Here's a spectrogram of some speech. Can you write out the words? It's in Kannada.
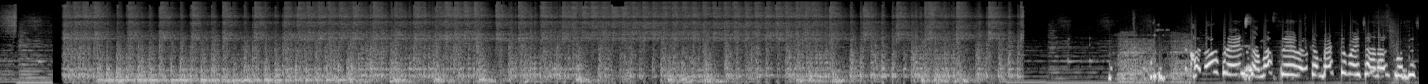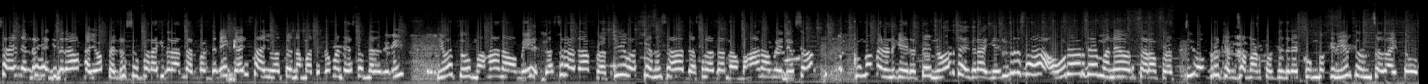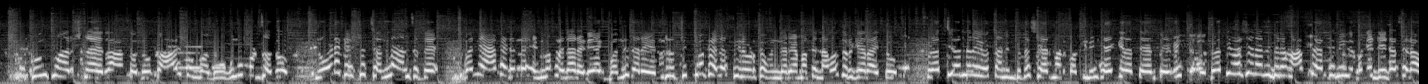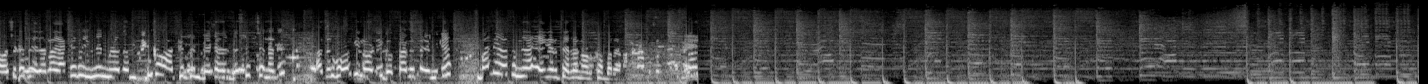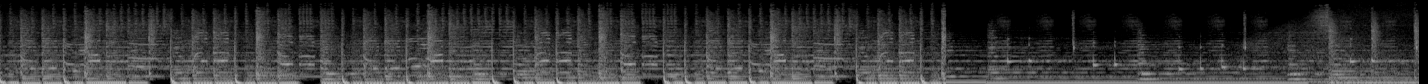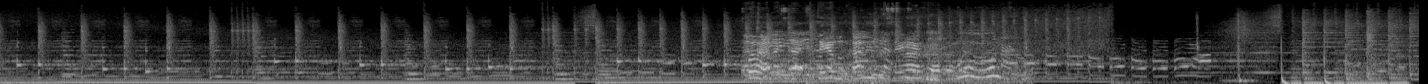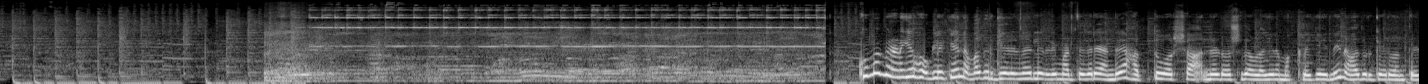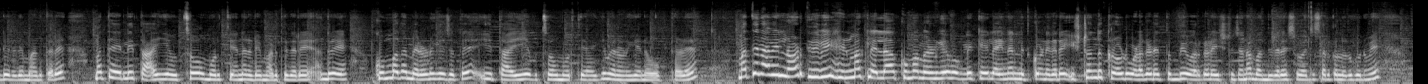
ಹಲೋ ಫ್ರೆಂಡ್ಸ್ ನಮಸ್ತೆ. Welcome back to my channel Smriti Sain ಎಲ್ಲರೂ ಹೇಗಿದ್ದಾರೆ? ಅಯ್ಯೋ ಎಲ್ಲರೂ ಸೂಪರ್ ಆಗಿದ್ದಾರೆ ಅಂತ ಅನ್ಕೊಂಡಿದ್ದೀನಿ ಗೈಸ್ ಇವತ್ತು ನಮ್ಮ ದುರ್ಗಮ್ಮ ದೇವಸ್ಥಾನದಲ್ಲಿ ಇವತ್ತು ಮಹಾನವಮಿ, ದಸರಾದ ಪ್ರತಿ ವರ್ಷನೂ ಸಹ ದಸರಾದ ಮಹಾನವಮಿ ದಿವಸ. ಕುಮಾರ್ ಮೆರವಣಿಗೆ ಇರುತ್ತೆ. ನೋಡ್ತಾ ಇದ್ರ ಎಲ್ಲರೂ ಸಹ ಅವ್ರವ್ರದೇ ಮನೆಯವ್ರ ತರ ಪ್ರತಿಯೊಬ್ರು ಕೆಲಸ ಮಾಡ್ಕೊತಿದ್ರೆ ಕುಂಭಕ್ಕೆ ನೀರು ತುಂಬಿಸೋದಾಯ್ತು. ಕುಂಕುಮ ಅರ್ಶನ ಎಲ್ಲ ಹಾಕೋದು, ಕಾಳು ತುಂಬೋದು, ಹೂ ಕುಡ್ಸೋದು ನೋಡಕ್ಕೆ ಎಷ್ಟು ಚಂದ ಅನ್ಸುತ್ತೆ. ಬನ್ನಿ, ಆ ಕಡೆ ಎಲ್ಲ ಹೆಣ್ಮಕ್ಳೆಲ್ಲ ರೆಡಿಯಾಗಿ ಬಂದಿದ್ದಾರೆ. ಎಲ್ಲರೂ ಚಿಕ್ಕ ಮಕ್ಕಳೆಲ್ಲ ಸೀರೆ ಉಡ್ಕೊಂಡ್ ಬಂದಿದ್ದಾರೆ. ಮತ್ತೆ ನವದುರ್ಗರಾಯ್ತು ಪ್ರತಿಯೊಂದರ ಇವತ್ತು ನಾನು ಜೊತೆ ಶೇರ್ ಮಾಡ್ಕೊತೀನಿ. ಹೇಗಿರುತ್ತೆ ಅಂತ ಹೇಳಿ. ಪ್ರತಿ ವರ್ಷ ನಾನು ಇದನ್ನ ಹಾಕ್ತಾ ಇರ್ತೀನಿ. ಇದ್ರ ಬಗ್ಗೆ ಡೀಟೇಲ್ಸ್ ಎಲ್ಲ ಅವಶ್ಯಕತೆ ಇರಲ್ಲ. ಯಾಕಂದ್ರೆ ಇನ್ನೇನು ಬಿಡೋದು ಲಿಂಕ್ ಹಾಕಿರ್ತೀನಿ. ಬೇಕಾದ್ರೆ ಡಿಸ್ಕ್ರಿಪ್ಷನ್ ಅಲ್ಲಿ. ಅದನ್ನ ಹೋಗಿ ನೋಡಿ, ಗೊತ್ತಾಗುತ್ತೆ ನಿಮಗೆ. ಬನ್ನಿ, ಇವತ್ತು ಹೇಗಿರುತ್ತೆ ಎಲ್ಲ ನೋಡ್ಕೊಂಡ್ ಬರೋಣ. ಮೆರವಣಿಗೆ ಹೋಗ್ಲಿಕ್ಕೆ ನವದುರ್ಗಿಯರನ್ನ ಇಲ್ಲಿ ರೆಡಿ ಮಾಡ್ತಿದ್ದಾರೆ ಅಂದ್ರೆ ಹತ್ತು ವರ್ಷ, ಹನ್ನೆರಡು ವರ್ಷದ ಒಳಗಿನ ಮಕ್ಕಳಿಗೆ ಇಲ್ಲಿ ನವದುರ್ಗಿಯರು ಅಂತೇಳಿ ರೆಡಿ ಮಾಡ್ತಾರೆ. ಮತ್ತೆ ಇಲ್ಲಿ ತಾಯಿಯ ಉತ್ಸವ ಮೂರ್ತಿಯನ್ನು ರೆಡಿ ಮಾಡ್ತಿದ್ದಾರೆ ಅಂದ್ರೆ ಕುಂಭದ ಮೆರವಣಿಗೆ ಜೊತೆ ಈ ತಾಯಿಯ ಉತ್ಸವ ಮೂರ್ತಿಯಾಗಿ ಮೆರವಣಿಗೆಯನ್ನು ಹೋಗ್ತಾಳೆ. ಮತ್ತೆ ನಾವಿಲ್ಲಿ ನೋಡ್ತಿದೀವಿ, ಹೆಣ್ಮಕ್ಳೆಲ್ಲ ಕುಂಭ ಮೆರವಣಿಗೆ ಹೋಗ್ಲಿಕ್ಕೆ ಲೈನಲ್ಲಿ ನಿಂತ್ಕೊಂಡಿದ್ದಾರೆ. ಇಷ್ಟೊಂದು ಕ್ರೌಡ್ ಒಳಗಡೆ ತುಂಬಿ ಹೊರಗಡೆ ಇಷ್ಟು ಜನ ಬಂದಿದ್ದಾರೆ ಶಿವಾಜಿ ಸರ್ಕಲ್ ವರ್ಗು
